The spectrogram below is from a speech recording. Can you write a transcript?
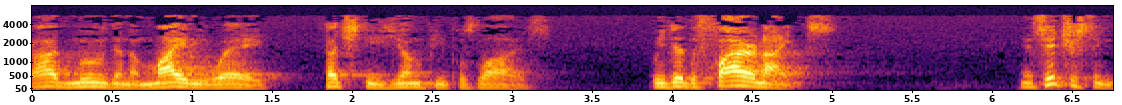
God moved in a mighty way, touched these young people's lives. We did the fire nights. And it's interesting.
